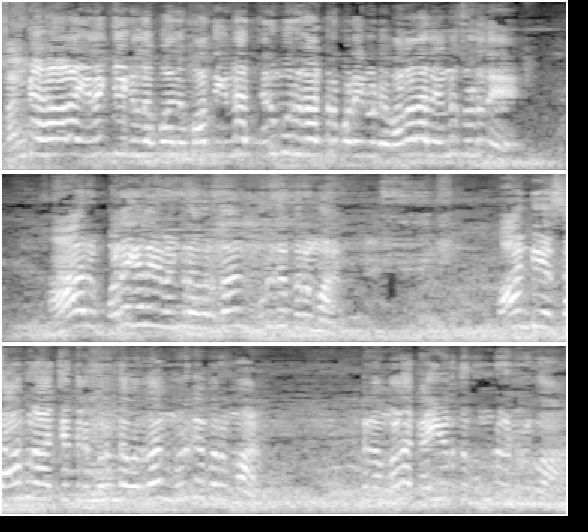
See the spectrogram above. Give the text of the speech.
சங்ககால இலக்கியங்கள்ல பாத்து- பாத்தீங்கன்னா திருமுருகாற்றுப்படையினுடைய வரலாறு என்ன சொல்லுது? ஆறு படைகளை வென்றவர் தான் முருகப்பெருமான். பாண்டிய சாம்ராஜ்யத்தில் பிறந்தவர் தான் முருகப்பெருமான். இன்று நம்ம கும்பிட்டு இருக்கோம்.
